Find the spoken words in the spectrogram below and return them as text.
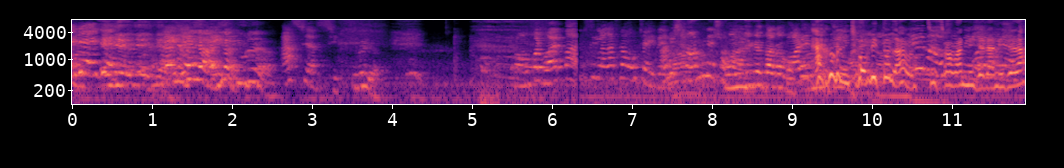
এই যে এই যে এই যে এই যে এই যে এই যে, কি উঠে যা। আসছি আসছি। শঙ্কর ভয় পা তুই লাগাস না ও চাইবে। আমি সামনে কোন সবার দিকে তাকাবো? পরে এখন ছবি তোলা হচ্ছে সবার নিজেরা নিজেরা।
